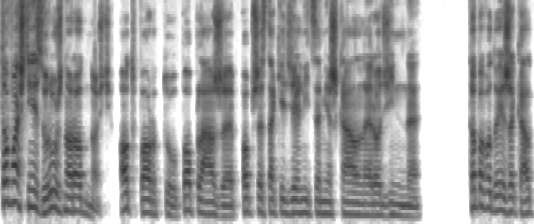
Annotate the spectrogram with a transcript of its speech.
To właśnie jest różnorodność. Od portu, po plaże, poprzez takie dzielnice mieszkalne, rodzinne. To powoduje, że Kalp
